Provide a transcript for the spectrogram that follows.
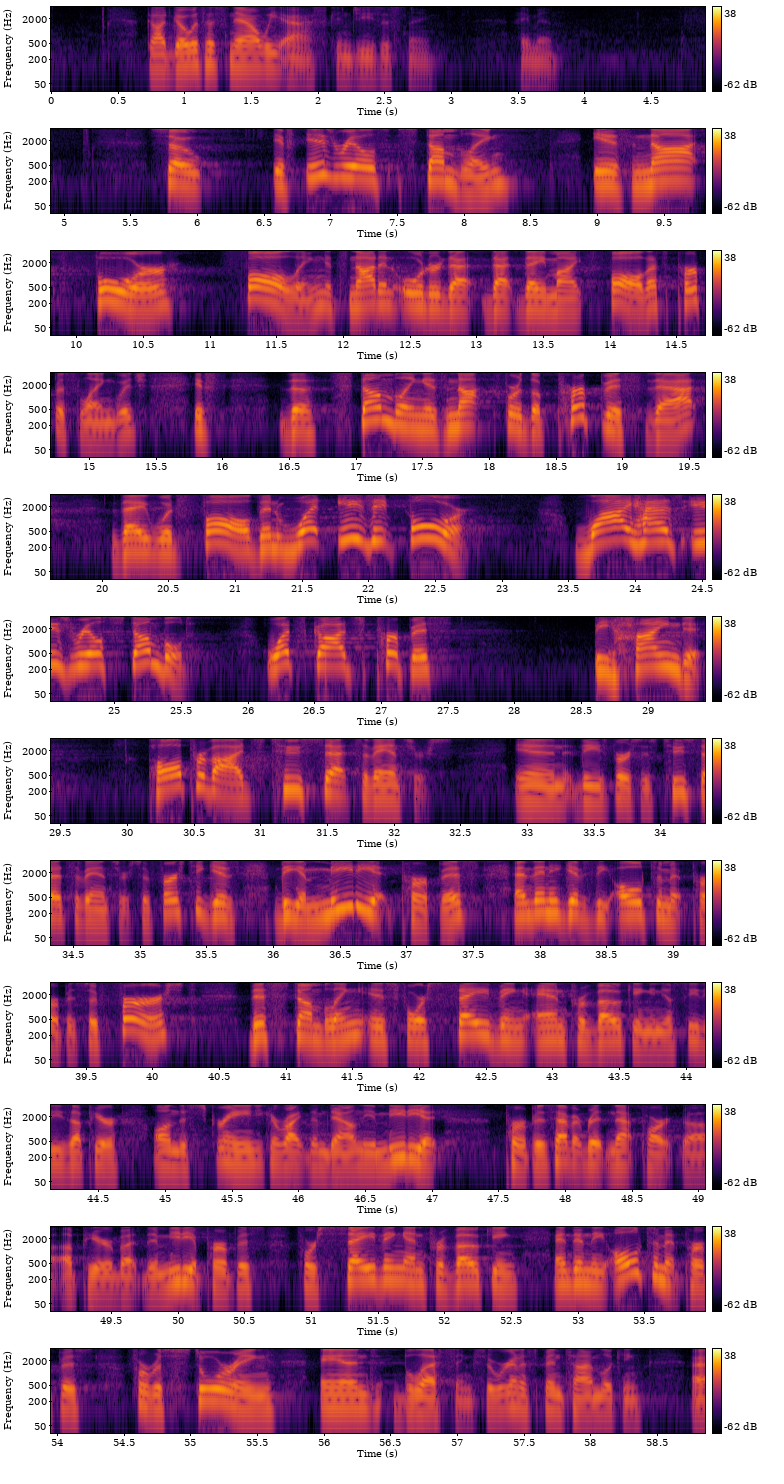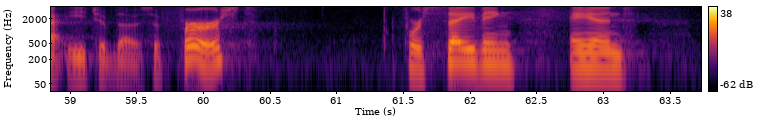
God, go with us now, we ask, in Jesus' name. Amen. So, if Israel's stumbling is not for falling, it's not in order that, that they might fall, that's purpose language. If the stumbling is not for the purpose that they would fall, then what is it for? Why has Israel stumbled? What's God's purpose behind it? Paul provides two sets of answers in these verses, two sets of answers. So, first, he gives the immediate purpose, and then he gives the ultimate purpose. So, first, this stumbling is for saving and provoking. And you'll see these up here on the screen. You can write them down. The immediate purpose, haven't written that part uh, up here, but the immediate purpose for saving and provoking, and then the ultimate purpose for restoring and blessing. So, we're going to spend time looking at each of those. So, first, for saving and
